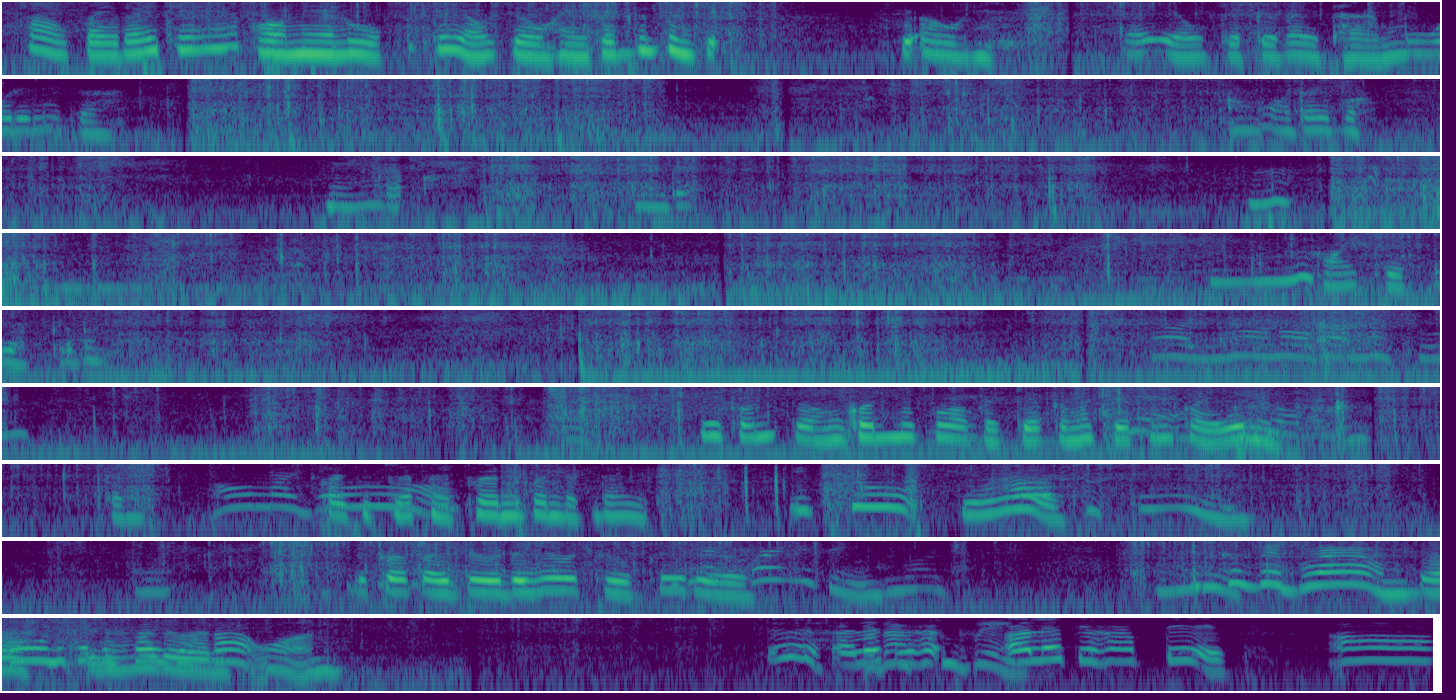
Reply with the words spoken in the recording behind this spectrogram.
เข้าไปไว้แท้พอเมียลูกได้เอาเสียวให้เพิ่นเพิ่นเพิ่นสิสิเอานี่แล้วเอวเก็บไปไว้ถามมูด้วยนี่จ้ะเอาเอาได้บ่แม่งดอกแมงเด้ออืมอื มหอยจีบเกียบแล้วบ้าง Oh, you don't know about mushrooms. มีคนสองคนมาพ่อก็เก็บก็มาเก็บมันก่อยอยู่นี่กัน Oh my ก่อยสิเก็บให้ god. เพื่อนเพื่อนอยากได้ It's so เย้ hard to see. because I do the YouTube video It's crazy. It's because they're brown. Yeah, oh, look at the there's size another of one. that one. เออ I let you That's have too big. I let you have this Oh.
